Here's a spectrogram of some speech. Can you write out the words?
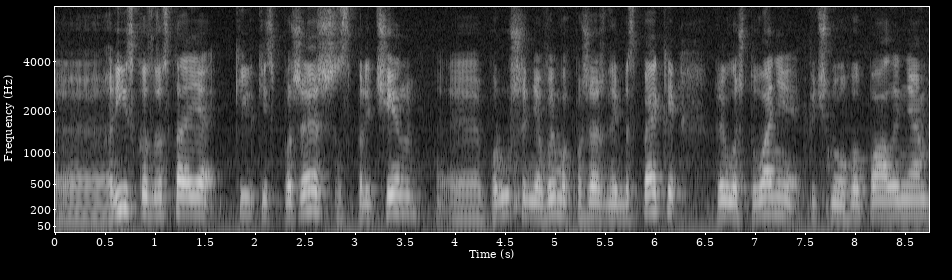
Е, Різко зростає кількість пожеж з причин е, порушення вимог пожежної безпеки при влаштуванні пічного опалення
